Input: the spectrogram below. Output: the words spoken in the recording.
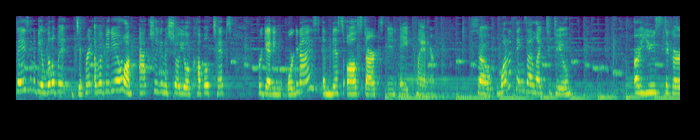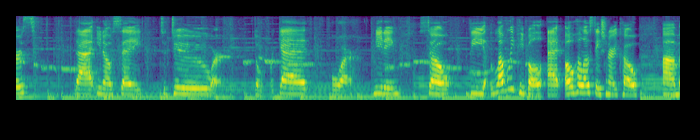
today is gonna be a little bit different of a video. I'm actually gonna show you a couple tips for getting organized and this all starts in a planner. So one of the things I like to do are use stickers that, you know, say to do or don't forget or meeting. So the lovely people at Oh Hello Stationery Co. Um,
